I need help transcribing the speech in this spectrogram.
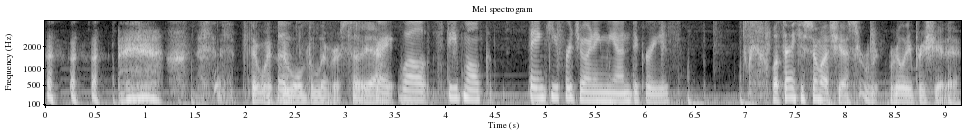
that, w- that will deliver. So that's yeah. great. Well, Steve Moelk, thank you for joining me on Degrees. Well, thank you so much. Yes, r- really appreciate it.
